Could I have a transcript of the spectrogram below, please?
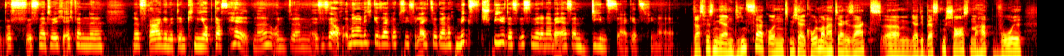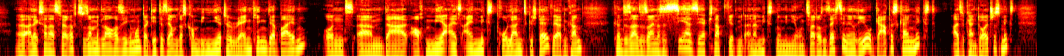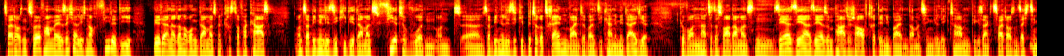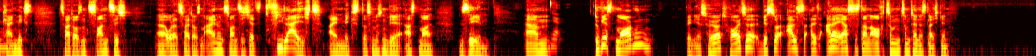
das ist natürlich echt eine, eine Frage mit dem Knie, ob das hält. Ne? Und ähm, es ist ja auch immer noch nicht gesagt, ob sie vielleicht sogar noch Mixed spielt. Das wissen wir dann aber erst am Dienstag jetzt final. Das wissen wir am Dienstag und Michael Kohlmann hat ja gesagt, ähm, ja, die besten Chancen hat wohl äh, Alexander Zverev zusammen mit Laura Siegemund. Da geht es ja um das kombinierte Ranking der beiden und ähm, da auch mehr als ein Mixed pro Land gestellt werden kann, könnte es also sein, dass es sehr, sehr knapp wird mit einer Mixed-Nominierung. 2016 in Rio gab es kein Mixed also kein deutsches Mixed. 2012 haben wir ja sicherlich noch viele, die Bilder in Erinnerung damals mit Christopher Kaas und Sabine Lisicki, die damals Vierte wurden und äh, Sabine Lisicki bittere Tränen weinte, weil sie keine Medaille gewonnen hatte. Das war damals ein sehr, sehr, sehr sympathischer Auftritt, den die beiden damals hingelegt haben. Wie gesagt, 2016 mhm. kein Mixed, 2020 äh, oder 2021 jetzt vielleicht ein Mixed. Das müssen wir erstmal sehen. Ähm, ja. Du wirst morgen wenn ihr es hört, heute wirst du alles als allererstes dann auch zum, zum Tennis gleich gehen.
